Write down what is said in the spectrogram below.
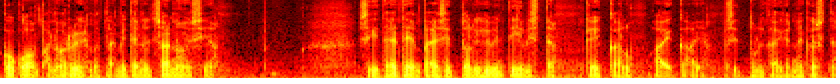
kokoonpanoryhmä tai miten nyt sanoisi. Ja siitä eteenpäin sitten oli hyvin tiivistä keikkailuaikaa ja sitten tuli kaiken näköistä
